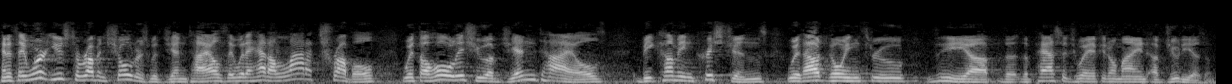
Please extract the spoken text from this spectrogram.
And if they weren't used to rubbing shoulders with Gentiles, they would have had a lot of trouble with the whole issue of Gentiles becoming Christians without going through the, uh, the, the passageway, if you don't mind, of Judaism.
